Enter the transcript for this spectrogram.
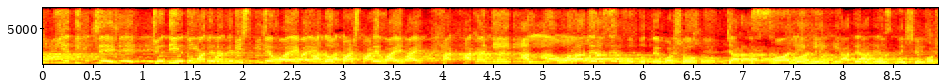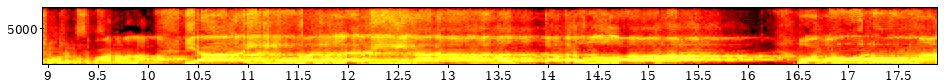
শুনিয়ে দিচ্ছে, যদি তোমাদের মিশতে হয়, ভালোবাসতে হয়, হাক্কানি আল্লাহ ওয়ালাদের সহবতে বসো, যারা সলিহিন তাদের মজলিসে বসো বলুন, সুবহানাল্লাহ। ইয়া আইয়ুহাল্লাযীনা আমানুত্তাকুল্লাহ وكونوا مع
